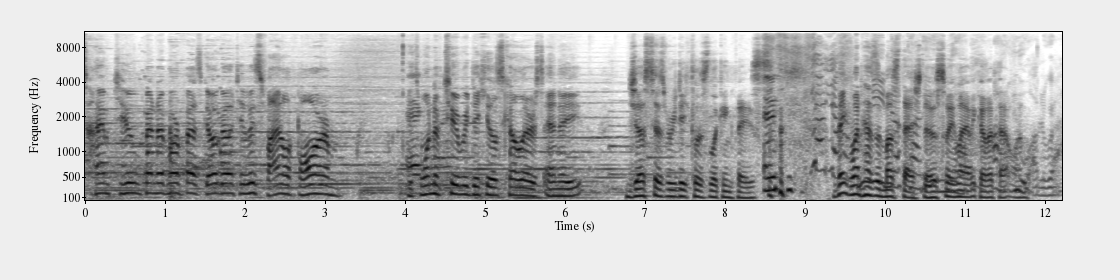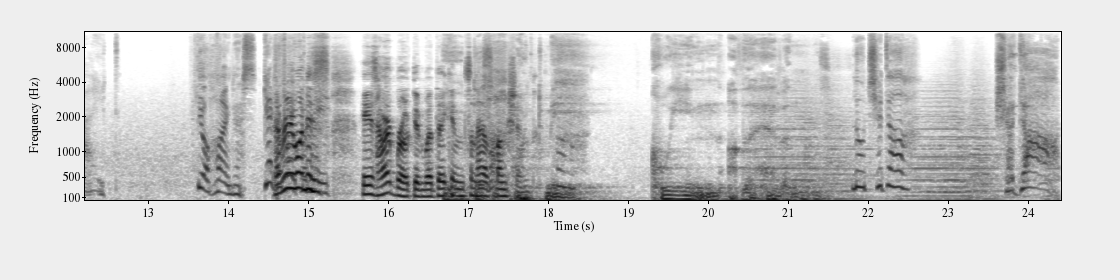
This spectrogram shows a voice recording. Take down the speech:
It's time to metamorphose Gogo to his final form. It's one of two ridiculous colors and a just as ridiculous looking face. I think one has a mustache though, so we might go with that one. all right? Your Highness. Get Everyone is me. is heartbroken, but they can somehow function. me, Queen of the heavens. Lord Shadar, Shadar!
